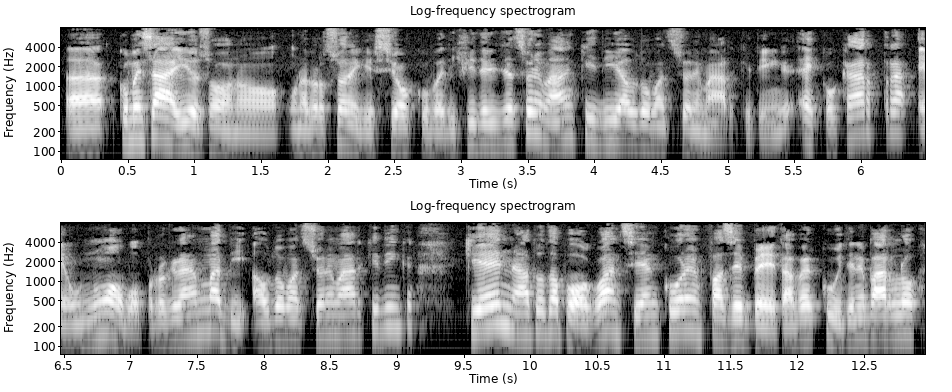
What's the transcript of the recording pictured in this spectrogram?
Uh, come sai, io sono una persona che si occupa di fidelizzazione ma anche di automazione marketing. Ecco, Cartra è un nuovo programma di automazione marketing che è nato da poco, anzi è ancora in fase beta, per cui te ne parlo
